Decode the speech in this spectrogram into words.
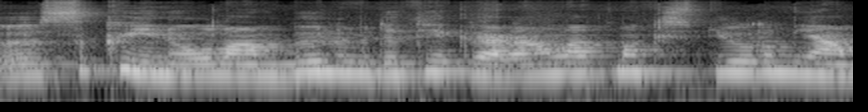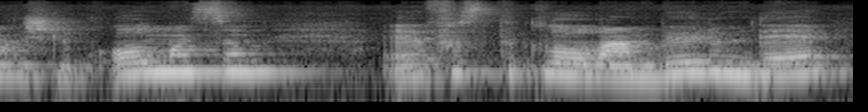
Ee, sık iğne olan bölümü de tekrar anlatmak istiyorum. Yanlışlık olmasın. Ee, fıstıklı olan bölümde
